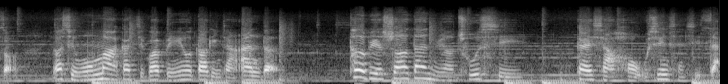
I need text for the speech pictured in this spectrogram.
作。邀请我妈跟几个朋友到警察案的，特别说要带女儿出席，介绍后吴信贤是在。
